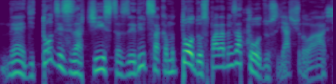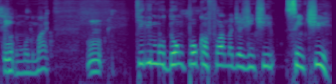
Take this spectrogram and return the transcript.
né, de todos esses artistas, de Sakamoto, todos, parabéns a todos, Yashiro Aki, todo mundo mais, Hum. que ele mudou um pouco a forma de a gente sentir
